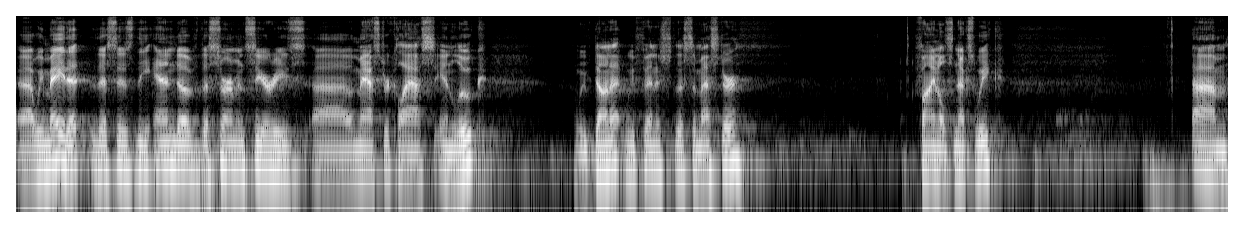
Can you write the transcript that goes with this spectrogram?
Uh, we made it. This is the end of the sermon series uh, master class in Luke. We've done it. We finished the semester. Finals next week. Um,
